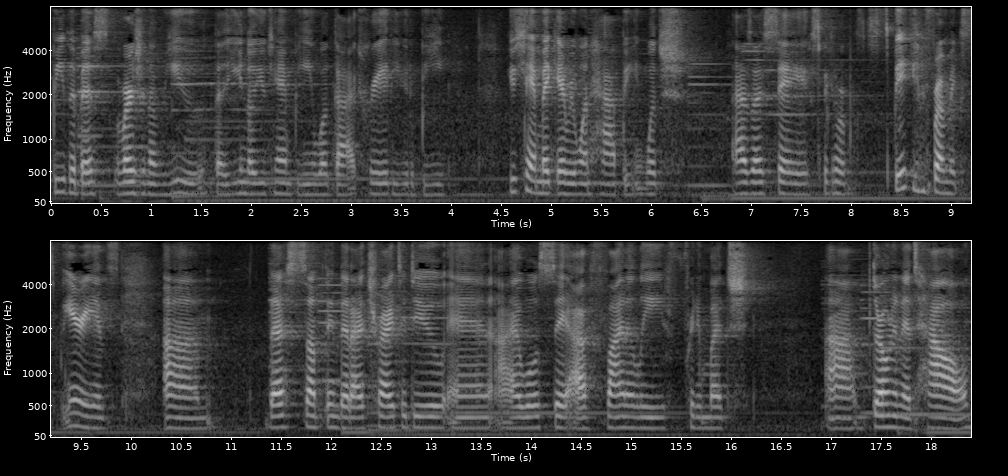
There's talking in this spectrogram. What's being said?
Be the best version of you that you know you can be and what God created you to be. You can't make everyone happy, which, as I say, speaking from, speaking from experience, um, that's something that I try to do, and I will say I finally pretty much um, thrown in a towel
